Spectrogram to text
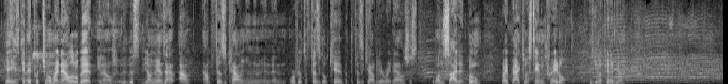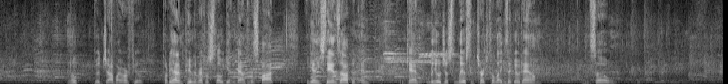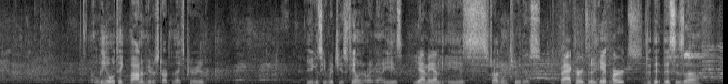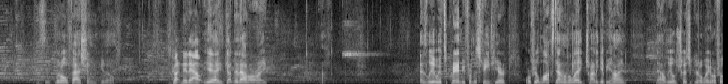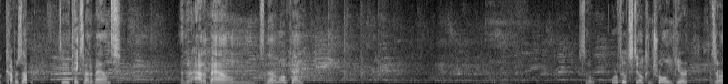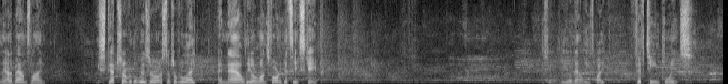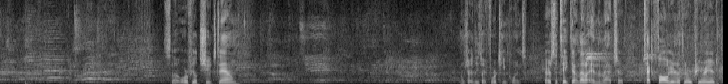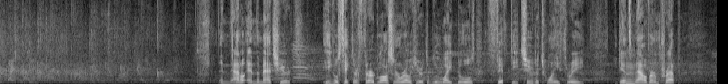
yeah, he's getting it put to him right now a little bit. You know, this young man's out out out physicaling him, and, and, and Orfield's a physical kid, but the physicality here right now is just one sided. Boom, right back to a standing cradle. He's gonna pin him here. Nope. Good job by Orfield. Thought he had him pinned. The ref was slow getting down to the spot. Again, he stands up, and, and again, Leo just lifts and turks the legs that go down. And so Leo will take bottom here to start the next period. You can see Richie is feeling it right now. He is Yeah, man. he, he is struggling through this. His back hurts. His But- hip but- hurts. Th- th- this is a this is a good old fashioned, you know. Gutting it out. Yeah, he's gotten it out all right. As Leo hits a Granby from his feet here, Orfield locks down on the leg, trying to get behind. Now Leo tries to get away. Orfield covers up. See if he takes him out of bounds. And they're out of bounds. No? Okay. So Orfield still controlling here as they're on the out of bounds line. He steps over the whizzer or steps over the leg, and now Leo runs forward and gets the escape. So Leo now leads by 15 points. So Orfield shoots down. I'm sorry, leads by 14 points. There's the takedown. That'll end the match there. Tech fall here in the third period. And that'll end the match here. Eagles take their third loss in a row here at the Blue White Duals, 52 to 23 against mm. Malvern Prep.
